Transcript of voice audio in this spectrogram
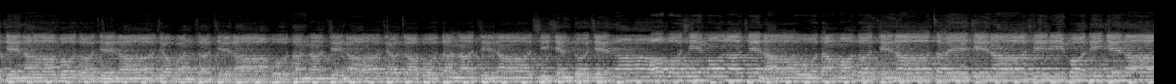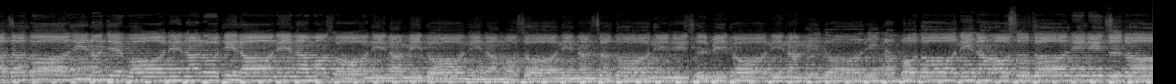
揭那波多揭那迦班扎揭那波达那揭那迦扎波达那揭那西贤多揭那阿波西摩那揭那乌达摩多揭那扎耶揭那悉尼波提揭那扎多尼那揭波尼那罗提那尼那摩梭尼那弥多尼那摩梭尼那舍多尼尼斯毗多尼那弥多尼那波多尼那奥苏多尼尼智多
